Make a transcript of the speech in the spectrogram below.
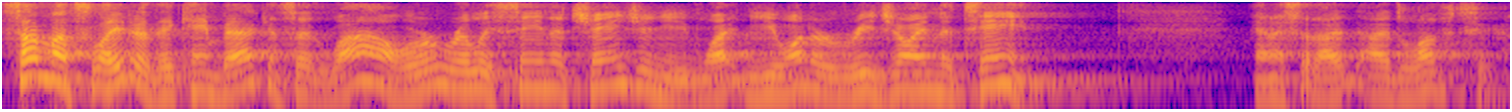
Some months later, they came back and said, Wow, we're really seeing a change in you. What, you want to rejoin the team? And I said, I'd, I'd love to.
